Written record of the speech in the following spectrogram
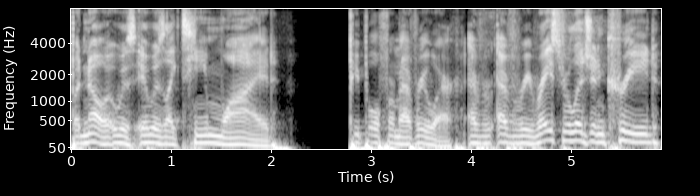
but no, it was it was like team wide. People from everywhere, every every race, religion, creed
